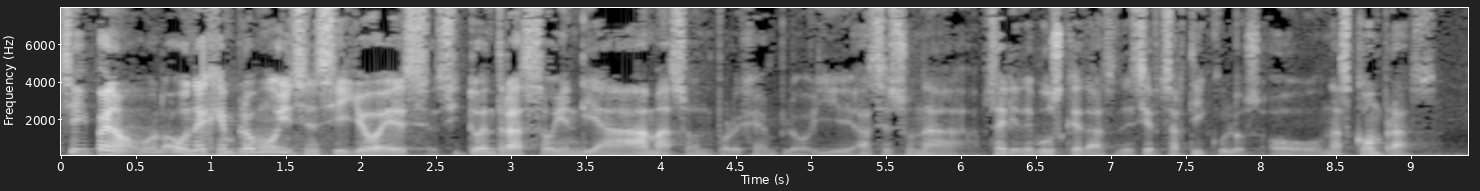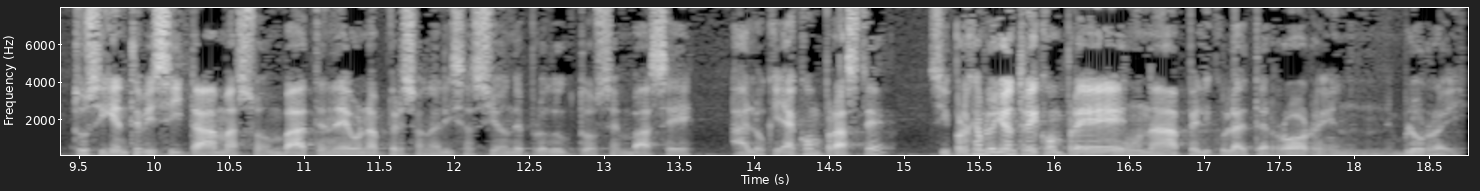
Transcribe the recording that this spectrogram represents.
Sí, bueno, un ejemplo muy sencillo es si tú entras hoy en día a Amazon, por ejemplo, y haces una serie de búsquedas de ciertos artículos o unas compras, tu siguiente visita a Amazon va a tener una personalización de productos en base a lo que ya compraste. Si, por ejemplo, yo entré y compré una película de terror en, Blu-ray,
